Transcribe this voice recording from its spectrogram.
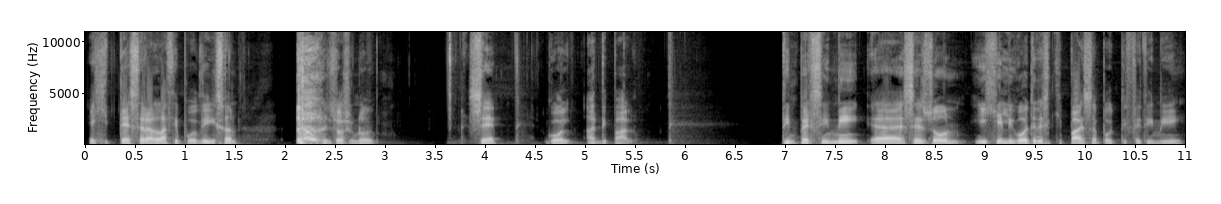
έχει 4 λάθη που οδήγησαν συγγνώμη, σε γκολ αντιπάλου. Την περσινή ε, σεζόν είχε λιγότερες κυπάσεις από τη φετινή.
